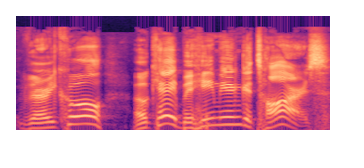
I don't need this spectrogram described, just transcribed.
Very cool. Okay, Bohemian Guitars.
